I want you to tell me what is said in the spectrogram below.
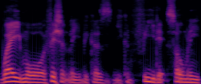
way more efficiently because you can feed it so many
